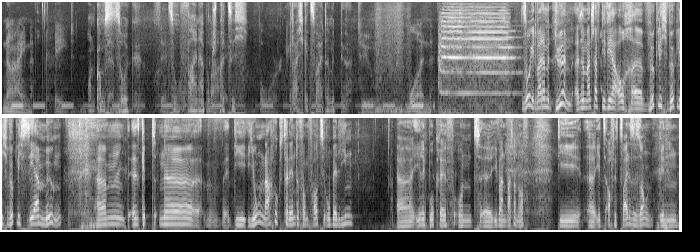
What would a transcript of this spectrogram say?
9, 8, und kommst zurück zu Feinherb und Spritzig. 4, Gleich geht's weiter mit Düren. 2, 1. So, geht weiter mit Düren. Also eine Mannschaft, die wir ja auch äh, wirklich, wirklich, wirklich sehr mögen. Ähm, es gibt eine, die jungen Nachwuchstalente vom VCO Berlin, äh, Erik Burgreff und äh, Ivan Batanov, die äh, jetzt auch die zweite Saison in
